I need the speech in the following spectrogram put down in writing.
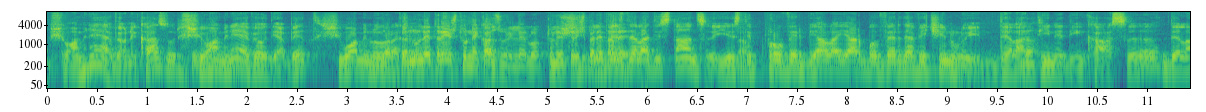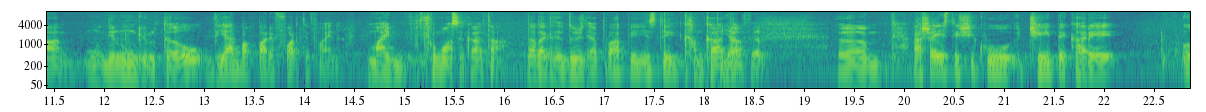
Și oamenii aveau necazuri, și oamenii aveau diabet, și oamenilor... Doar că acel... nu le trăiești tu necazurile lor, tu le trăiești pe le vezi de la distanță. Este da. proverbiala iarbă verde a vecinului. De la da. tine din casă, de la, din unghiul tău, iarba pare foarte faină. Mai frumoasă ca a ta. Dar dacă te duci de aproape, este cam ca a ta. E altfel. Ehm, așa este și cu cei pe care uh,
